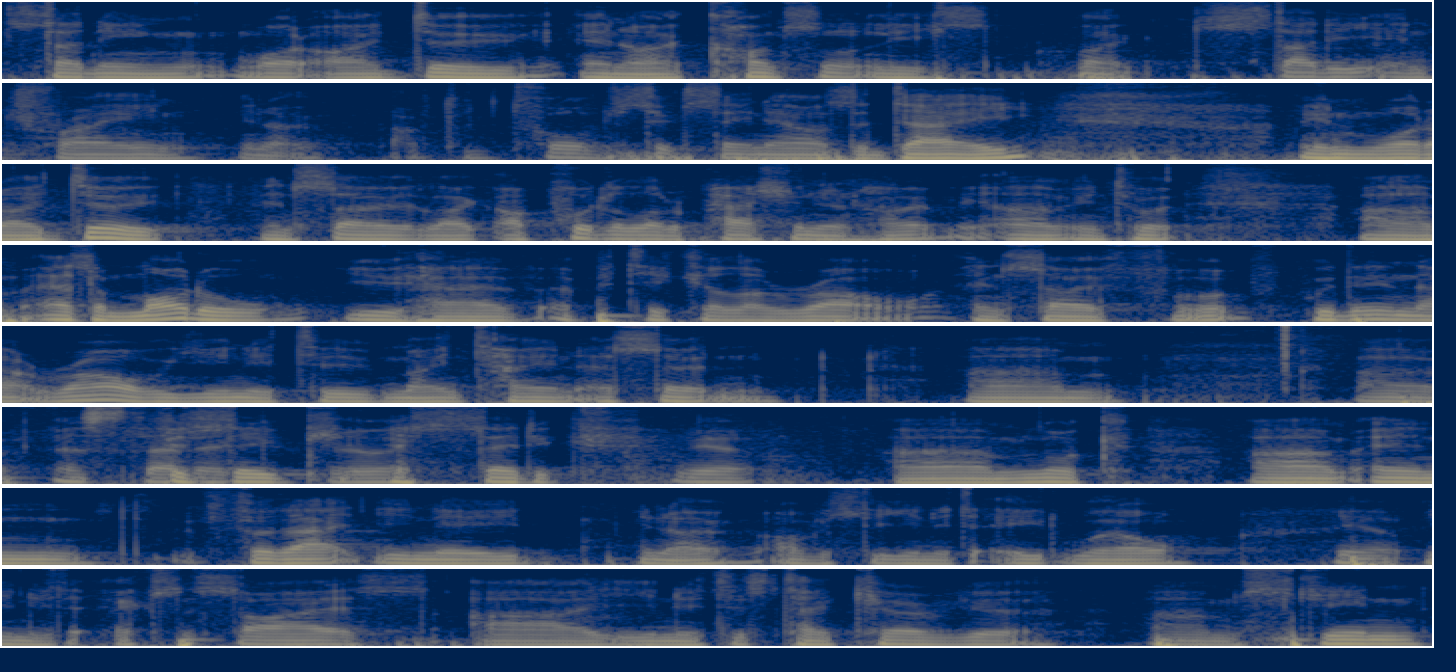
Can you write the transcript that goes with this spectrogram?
studying what I do, and I constantly like study and train, you know, up to 12 to 16 hours a day in what I do. And so, like, I put a lot of passion and hope um, into it. Um, as a model, you have a particular role, and so for, within that role, you need to maintain a certain um, uh, Aesthetic, physique, really. aesthetic Yeah. um, look. Um, and for that, you need, you know, obviously you need to eat well. Yeah. You need to exercise. Uh, you need to take care of your um, skin,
